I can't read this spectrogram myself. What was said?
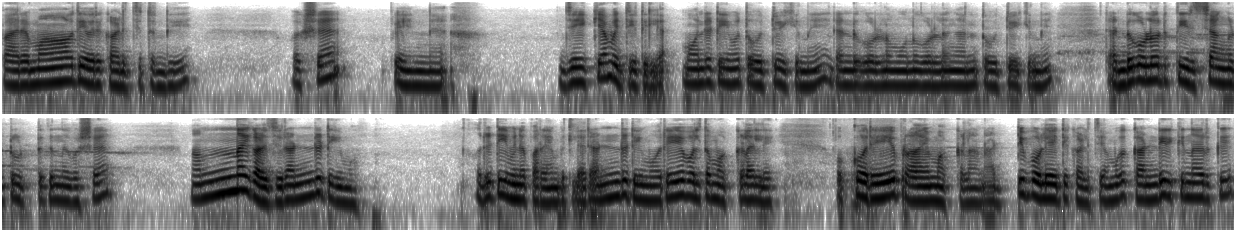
പരമാവധി അവർ കളിച്ചിട്ടുണ്ട്. പക്ഷേ പിന്നെ ജയിക്കാൻ പറ്റിയിട്ടില്ല. മോന്റെ ടീം തോറ്റു വയ്ക്കുന്നത് രണ്ട് ഗോളിന് മൂന്ന് ഗോളിന് എങ്ങാനും തോറ്റു വയ്ക്കുന്നത് രണ്ട് ഗോളും ഒരു തിരിച്ച് അങ്ങോട്ട് ഇട്ടിക്കുന്നത് പക്ഷേ നന്നായി കളിച്ചു. രണ്ട് ടീമും ഒരു ടീമിനെ പറയാൻ പറ്റില്ല. രണ്ട് ടീമും ഒരേപോലത്തെ മക്കളല്ലേ? ഒക്കെ ഒരേ പ്രായം മക്കളാണ്. അടിപൊളിയായിട്ട് കളിച്ച്. നമുക്ക് കണ്ടിരിക്കുന്നവർക്ക്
